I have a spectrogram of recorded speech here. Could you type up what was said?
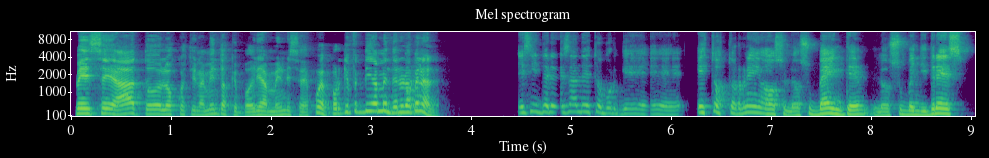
pese a todos los cuestionamientos que podrían venirse después, porque efectivamente no era penal. Es interesante esto porque estos torneos, los sub-20, los sub-23,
